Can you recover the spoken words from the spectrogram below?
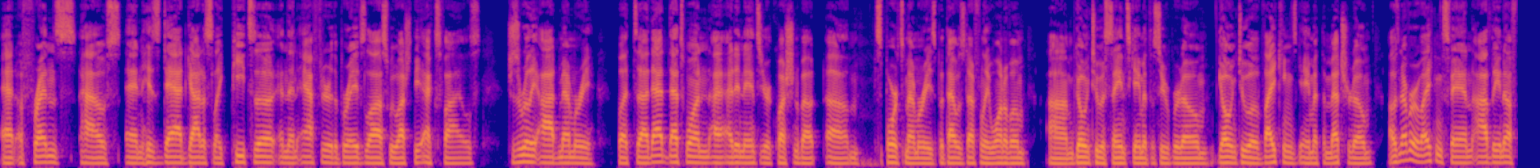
at a friend's house, and his dad got us like pizza. And then after the Braves lost, we watched the X Files, which is a really odd memory. But uh, that that's one I, I, didn't answer your question about um, sports memories, but that was definitely one of them um, going to a Saints game at the Superdome, going to a Vikings game at the Metrodome. I was never a Vikings fan, oddly enough.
